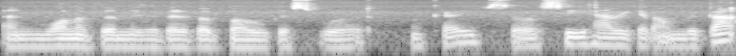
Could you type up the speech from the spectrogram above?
and one of them is a bit of a bogus word. Okay, so see how we get on with that.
